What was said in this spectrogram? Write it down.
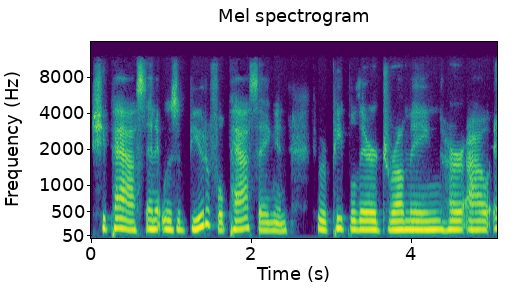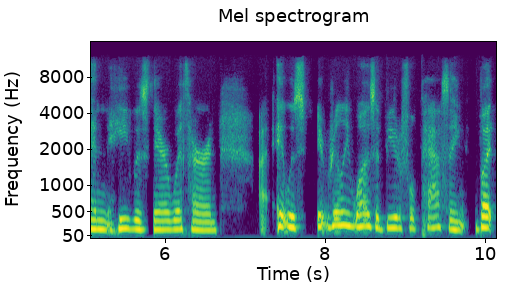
she passed, and it was a beautiful passing. And there were people there drumming her out, and he was there with her. And it was, it really was a beautiful passing. But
